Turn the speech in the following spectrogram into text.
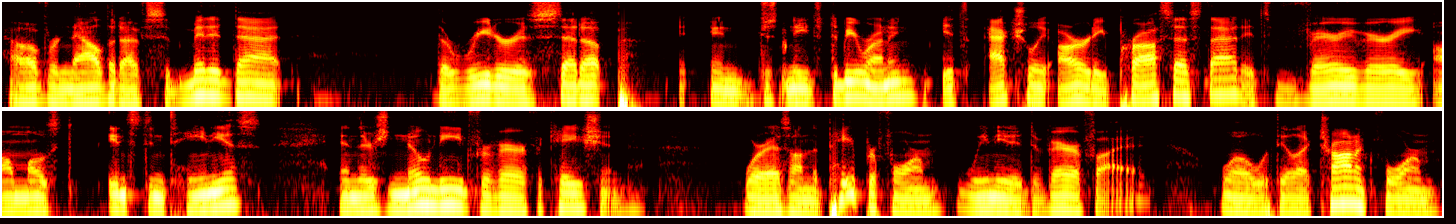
However, now that I've submitted that, the reader is set up and just needs to be running. It's actually already processed that. It's very, very almost instantaneous, and there's no need for verification. Whereas on the paper form, we needed to verify it. Well, with the electronic form,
